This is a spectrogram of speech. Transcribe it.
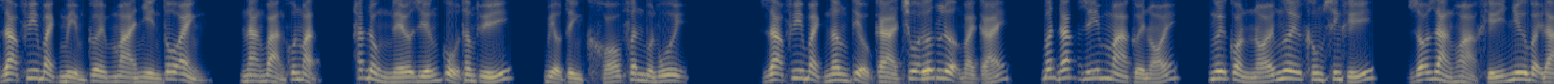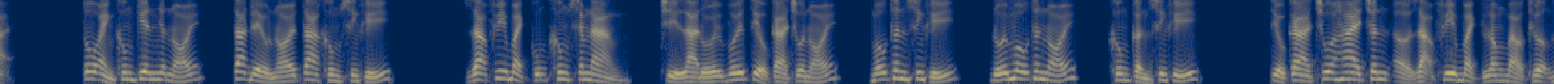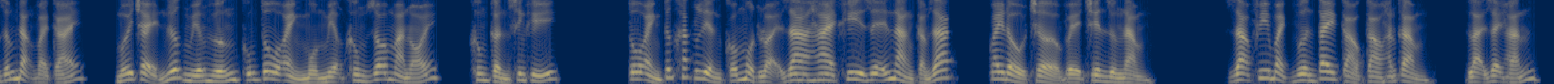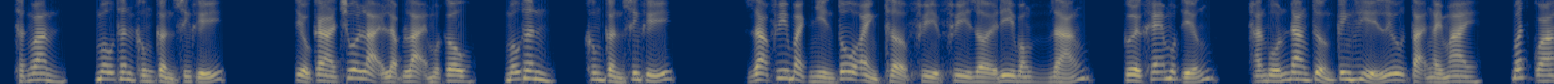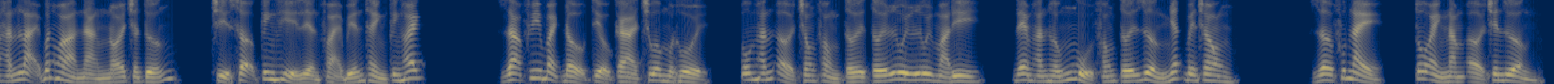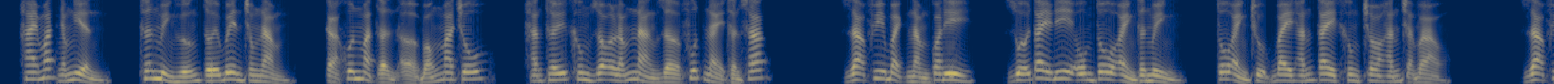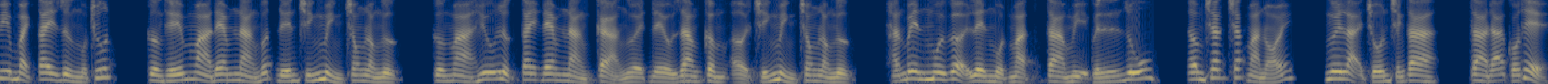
Dạ phi bạch mỉm cười mà nhìn tô ảnh, nàng bản khuôn mặt, hắc đồng nếu giếng cổ thâm thúy, biểu tình khó phân buồn vui. Dạ phi bạch nâng tiểu cà chua ước lượng vài cái, bất đắc dĩ mà cười nói, ngươi còn nói ngươi không sinh khí, rõ ràng hỏa khí như vậy đại. Tô ảnh không kiên nhẫn nói, ta đều nói ta không sinh khí. Dạ phi bạch cũng không xem nàng, chỉ là đối với tiểu cà chua nói, mẫu thân sinh khí, đối mẫu thân nói, không cần sinh khí. Tiểu cà chua hai chân ở dạ phi bạch long bảo thượng giẫm đặng vài cái, mới chảy nước miếng hướng cũng tô ảnh mồm miệng không rõ mà nói, không cần sinh khí. Tô ảnh tức khắc liền có một loại ra hai khi dễ nàng cảm giác, quay đầu trở về trên giường nằm. Dạ phi bạch vươn tay cào cào hắn cằm, lại dạy hắn, thật ngoan, mẫu thân không cần sinh khí. Tiểu cà chua lại lặp lại một câu, mẫu thân, không cần sinh khí. Dạ phi bạch nhìn tô ảnh thở phì phì rời đi bóng dáng, cười khẽ một tiếng, hắn vốn đang tưởng kinh hỉ lưu tại ngày mai, bất quá hắn lại bất hòa nàng nói chân tướng, chỉ sợ kinh hỉ liền phải biến thành kinh hách. Dạ phi bạch đầu tiểu cà chua một hồi, ôm hắn ở trong phòng tới tới lui lui mà đi, đem hắn hống ngủ phóng tới giường nhất bên trong. Giờ phút này, tô ảnh nằm ở trên giường, hai mắt nhắm nghiền, thân mình hướng tới bên trong nằm, cả khuôn mặt ẩn ở bóng ma chỗ, hắn thấy không rõ lắm nàng giờ phút này thần sắc. Dạ phi bạch nằm qua đi, duỗi tay đi ôm tô ảnh thân mình, tô ảnh chụp bay hắn tay không cho hắn chạm vào. Dạ phi bạch tay dừng một chút, cường thế mà đem nàng vớt đến chính mình trong lòng ngực, cường mà hữu lực tay đem nàng cả người đều giam cầm ở chính mình trong lòng ngực, hắn bên môi gợi lên một mặt tà mị quyến rũ, âm chắc chắc mà nói, ngươi lại trốn tránh ta, ta đã có thể.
